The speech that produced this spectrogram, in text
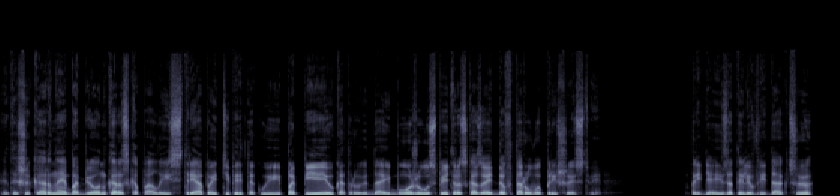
Эта шикарная бабенка раскопала и стряпает теперь такую эпопею, которую, дай Боже, успеть рассказать до второго пришествия. Придя из отеля в редакцию,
